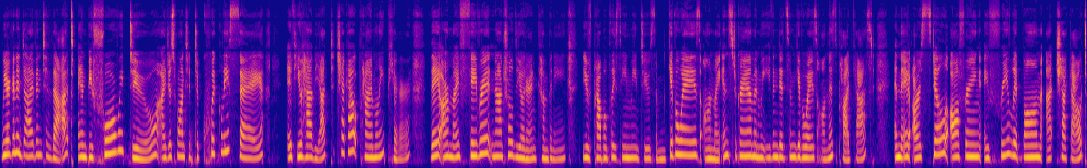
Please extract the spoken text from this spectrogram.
we are going to dive into that. And before we do, I just wanted to quickly say if you have yet to check out Primally Pure, they are my favorite natural deodorant company. You've probably seen me do some giveaways on my Instagram, and we even did some giveaways on this podcast. And they are still offering a free lip balm at checkout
